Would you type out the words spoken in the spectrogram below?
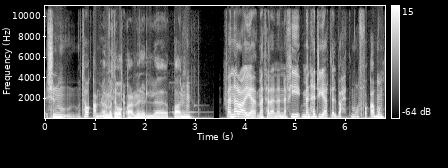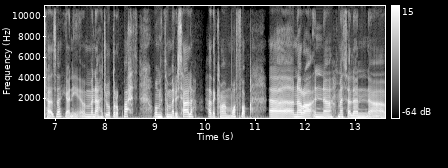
إيش المتوقع من. المتوقع من الطالب. فنرى مثلا أن في منهجيات للبحث موفقة ممتازة يعني مناهج وطرق بحث ومن ثم رسالة هذا كمان موفق. آه نرى أن مثلا آه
